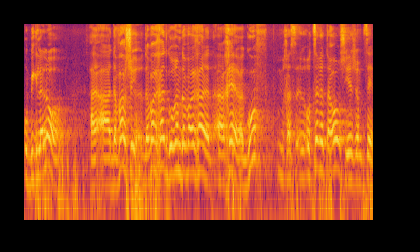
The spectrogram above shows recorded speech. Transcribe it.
הוא בגללו. הדבר ש... דבר אחד גורם דבר אחד אחר, הגוף מחס... עוצר את האור שיהיה שם צל,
